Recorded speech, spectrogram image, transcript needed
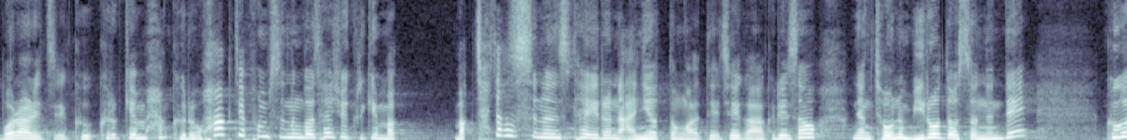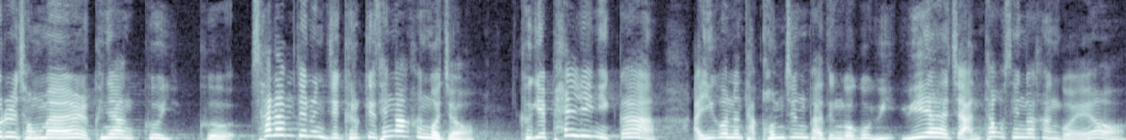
뭐라 그랬지 그 그렇게 막 그런 화학 제품 쓰는 거 사실 그렇게 막 막 찾아서 쓰는 스타일은 아니었던 것 같아요. 제가 그래서 그냥 저는 미뤄뒀었는데 그거를 정말 그냥 그 그 사람들은 이제 그렇게 생각한 거죠. 그게 팔리니까 아 이거는 다 검증 받은 거고 위, 위해하지 않다고 생각한 거예요.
